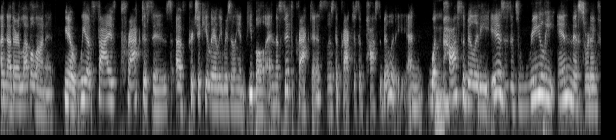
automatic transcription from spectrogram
another level on it. You know, we have five practices of particularly resilient people. And the fifth practice is the practice of possibility. And what mm. possibility is, is it's really in this sort of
